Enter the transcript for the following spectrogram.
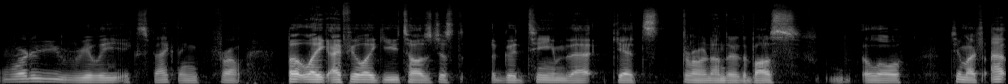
what are you really expecting from? But like, I feel like Utah's just a good team that gets thrown under the bus a little too much. I,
